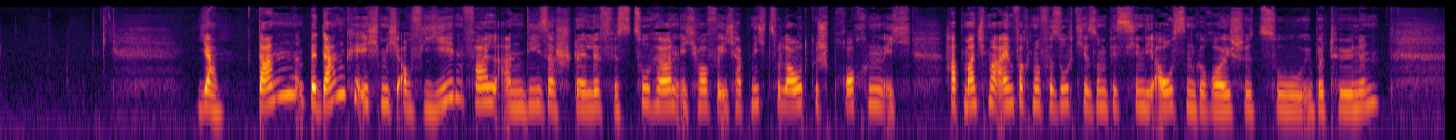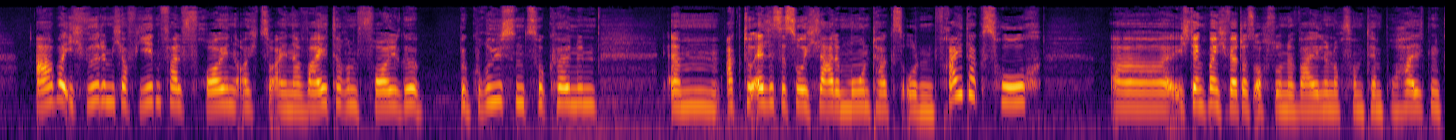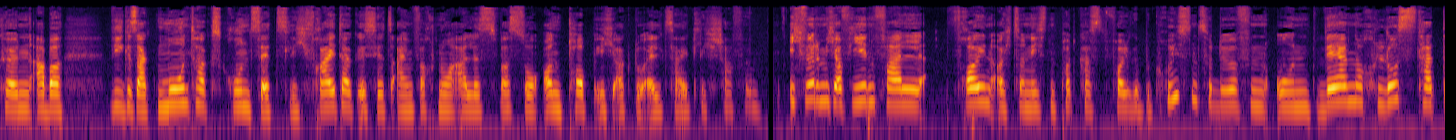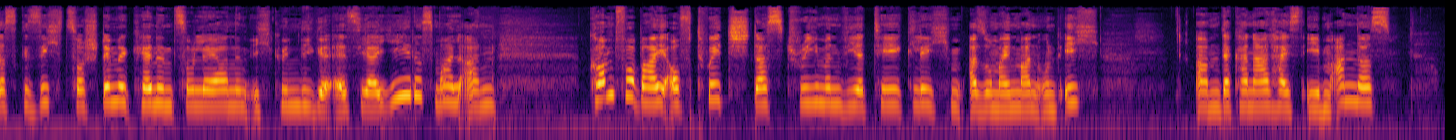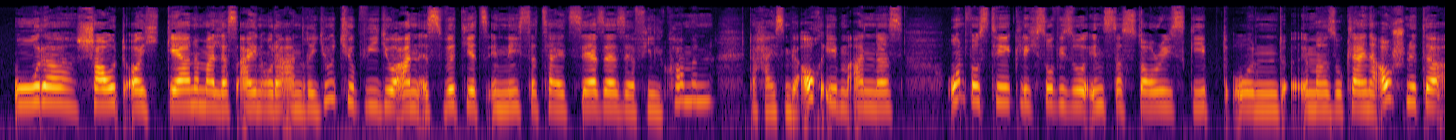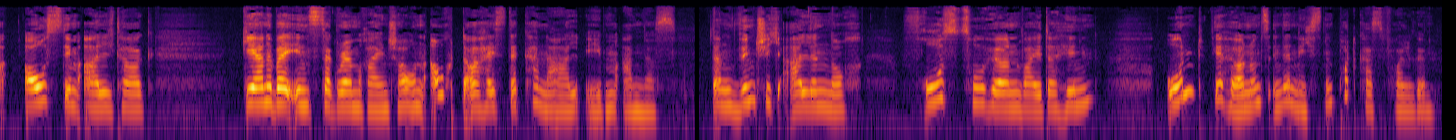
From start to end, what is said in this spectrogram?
Ja, dann bedanke ich mich auf jeden Fall an dieser Stelle fürs Zuhören. Ich hoffe, ich habe nicht zu laut gesprochen. Ich habe manchmal einfach nur versucht, hier so ein bisschen die Außengeräusche zu übertönen. Aber ich würde mich auf jeden Fall freuen, euch zu einer weiteren Folge begrüßen zu können. Ähm, aktuell ist es so, ich lade montags und freitags hoch. Äh, ich denke mal, ich werde das auch so eine Weile noch vom Tempo halten können. Aber wie gesagt, montags grundsätzlich. Freitag ist jetzt einfach nur alles, was so on top ich aktuell zeitlich schaffe. Ich würde mich auf jeden Fall freuen, euch zur nächsten Podcast-Folge begrüßen zu dürfen. Und wer noch Lust hat, das Gesicht zur Stimme kennenzulernen, ich kündige es ja jedes Mal an. Kommt vorbei auf Twitch, das streamen wir täglich, also mein Mann und ich. Ähm, der Kanal heißt eben anders. Oder schaut euch gerne mal das ein oder andere YouTube-Video an. Es wird jetzt in nächster Zeit sehr, sehr, sehr viel kommen. Da heißen wir auch eben anders und wo es täglich sowieso Insta-Stories gibt und immer so kleine Ausschnitte aus dem Alltag. Gerne bei Instagram reinschauen. Auch da heißt der Kanal eben anders. Dann wünsche ich allen noch frohes Zuhören weiterhin und wir hören uns in der nächsten Podcast-Folge.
